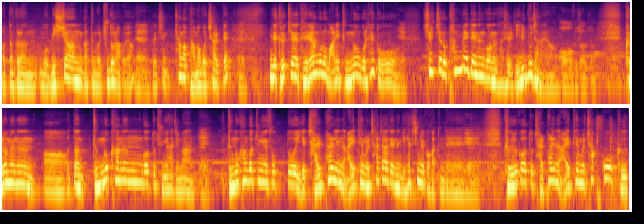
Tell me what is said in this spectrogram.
어떤 그런 뭐 미션 같은 걸 주더라고요. 네. 그 지금 창업 다마고치 할 때. 네. 근데 그렇게 대량으로 많이 등록을 해도 예. 실제로 판매되는 거는 사실 일부잖아요. 어, 그죠, 그죠. 그러면은 어, 어떤 등록하는 것도 중요하지만 네. 등록한 것 중에서 또 이게 잘 팔리는 아이템을 찾아야 되는 게 핵심일 것 같은데 예. 그것도 잘 팔리는 아이템을 찾고 그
